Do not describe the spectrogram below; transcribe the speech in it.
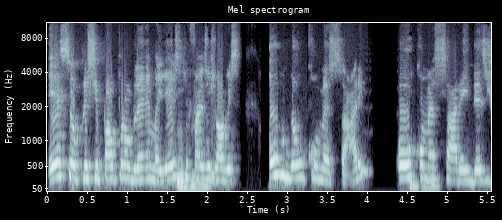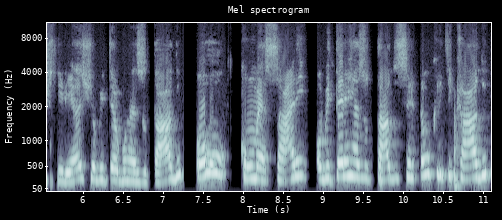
Esse é o principal problema, e é isso que uhum. faz os jovens ou não começarem, ou começarem desistirem antes de obter algum resultado, ou começarem, obterem resultado, ser tão criticado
